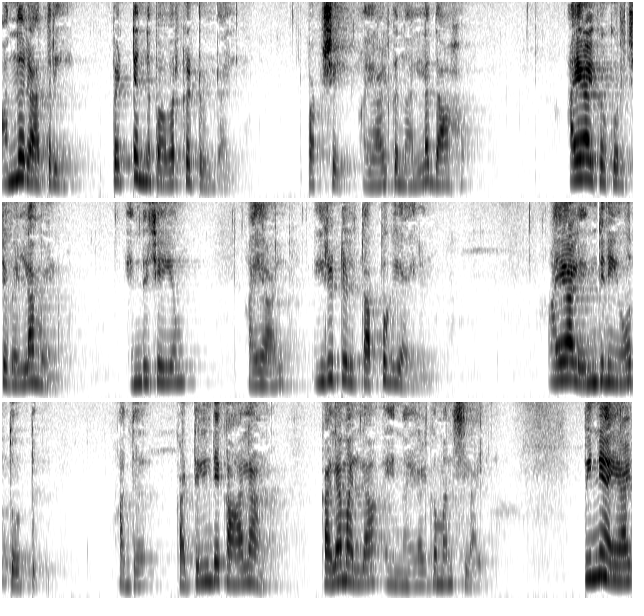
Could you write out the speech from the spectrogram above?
അന്ന് രാത്രി പെട്ടെന്ന് പവർ കട്ടുണ്ടായി പക്ഷേ അയാൾക്ക് നല്ല ദാഹം. അയാൾക്ക് കുറച്ച് വെള്ളം വേണം. എന്തു ചെയ്യും? അയാൾ ഇരുട്ടിൽ തപ്പുകയായിരുന്നു. അയാൾ എന്തിനെയോ തൊട്ടു. അത് കട്ടിലിന്റെ കാലാണ്. കലമല്ല എന്ന് അയാൾക്ക് മനസ്സിലായി. പിന്നെ അയാൾ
